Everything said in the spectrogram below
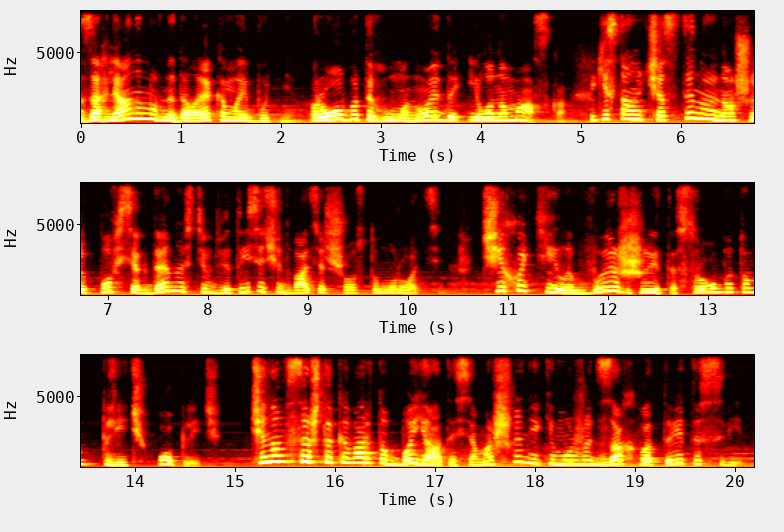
Заглянемо в недалеке майбутнє. Роботи, гуманоїди Ілона Маска, які стануть частиною нашої повсякденності в 2026 році. Чи хотіли б ви жити з роботом пліч опліч? Чи нам все ж таки варто боятися машин, які можуть захватити світ?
